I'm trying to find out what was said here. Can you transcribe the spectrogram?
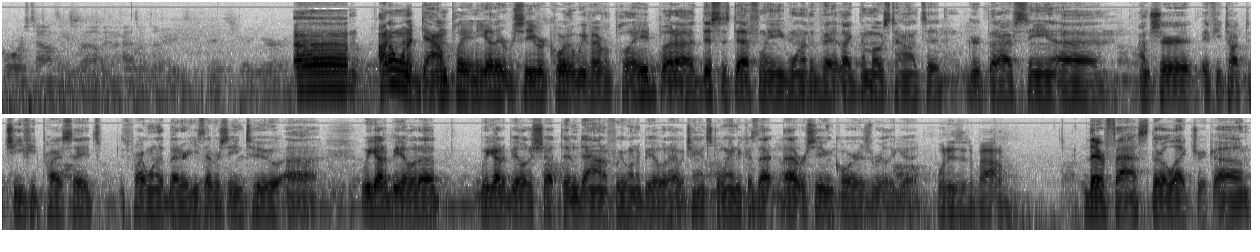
corps as talented as Alabama has with them? Um, I don't want to downplay any other receiver corps that we've ever played, but uh, this is definitely one of the ve- like the most talented group that I've seen. Uh, I'm sure if you talk to Chief, he'd probably say it's, it's probably one of the better he's ever seen too. Uh, we got to be able to we got to be able to shut them down if we want to be able to have a chance to win because that, that receiving corps is really good. What is it about them? They're fast. They're electric. Um,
